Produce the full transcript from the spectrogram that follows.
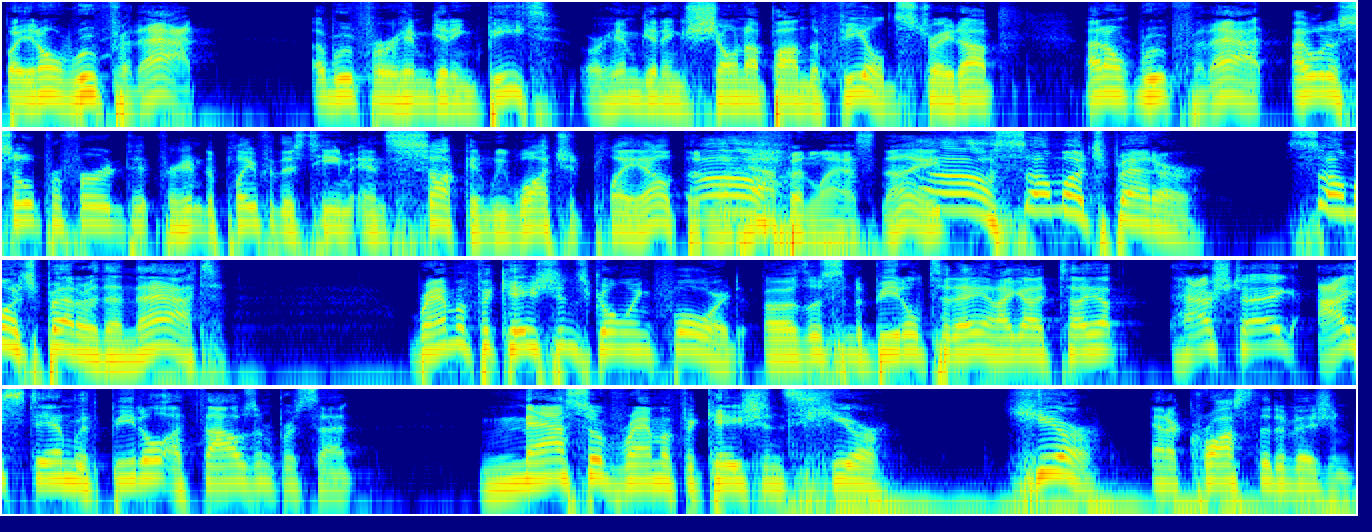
But you don't root for that. I root for him getting beat or him getting shown up on the field straight up. I don't root for that. I would have so preferred to, for him to play for this team and suck, and we watch it play out than Oh. what happened last night. Oh, so much better. So much better than that. Ramifications going forward. Uh, I was listening to Beetle today, and I got to tell you, hashtag I stand with Beetle a thousand percent. Massive ramifications here, here, and across the division.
